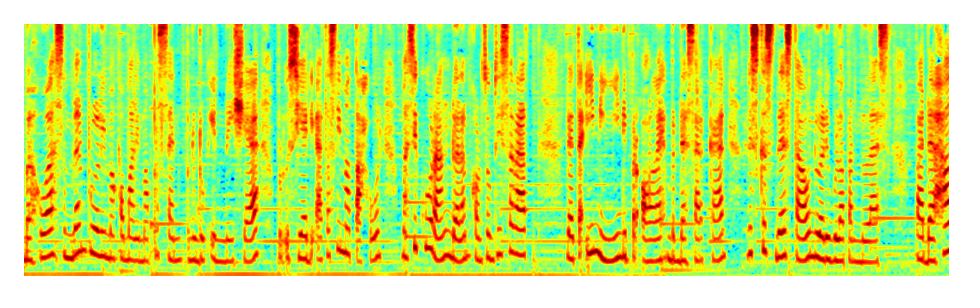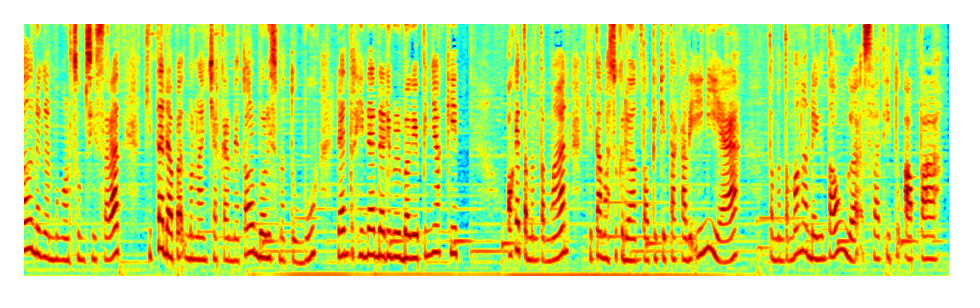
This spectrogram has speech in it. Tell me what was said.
bahwa 95,5% penduduk Indonesia berusia di atas 5 tahun masih kurang dalam konsumsi serat. Data ini diperoleh berdasarkan Riskesdas tahun 2018. Padahal dengan mengonsumsi serat, kita dapat melancarkan metabolisme tubuh dan terhindar dari berbagai penyakit. Oke teman-teman, kita masuk ke dalam topik kita kali ini ya. Teman-teman ada yang tahu nggak serat itu apa?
